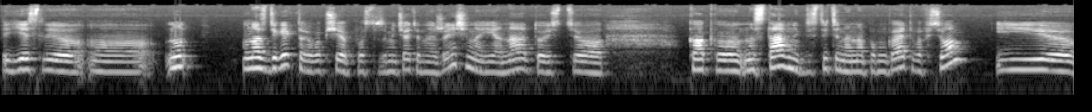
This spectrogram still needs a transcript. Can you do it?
если, э, ну, у нас директор вообще просто замечательная женщина, и она, то есть, э, как наставник, действительно, она помогает во всем. И,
